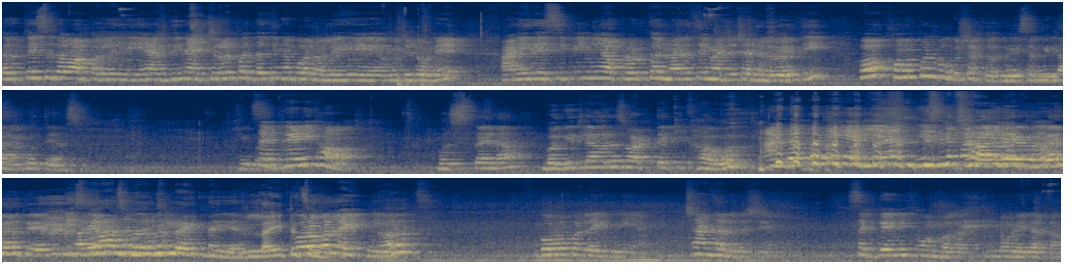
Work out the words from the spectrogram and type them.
तर ते सुद्धा वापरलेले नाही आहे अगदी नॅचरल पद्धतीने बनवले हे म्हणजे डोनेट आणि रेसिपी मी अपलोड करणारच आहे माझ्या चॅनलवरती हो खाऊन पण बघू शकता तुम्ही मी सगळी दाखवते असं. सगळ्यांनी खावा. मस्त आहे ना? बघितल्यावरच वाटतंय की खावं. पण आहे, पण छान आहे बघा ना. ते. आणि आज बरोबर नाही. लाइट नाहीये. बरोबर लाइट नाही हा? आहे. बरोबर लाइट नाही आहे. छान झालं तसे. सगळ्यांनी खाऊन बघा डोळे आता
